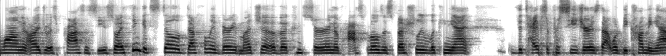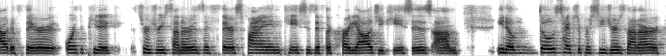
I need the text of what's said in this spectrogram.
long and arduous processes. So i think it's still definitely very much of a concern of hospitals especially looking at the types of procedures that would be coming out if they're orthopedic surgery centers, if they're spine cases, if they're cardiology cases, um, you know, those types of procedures that are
